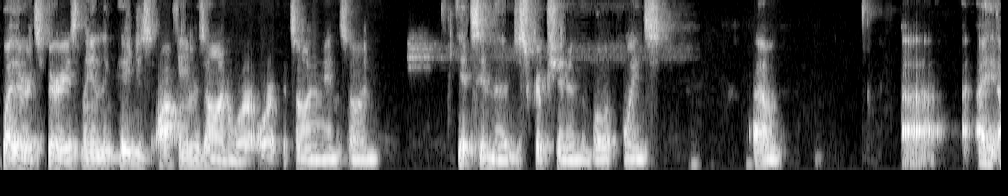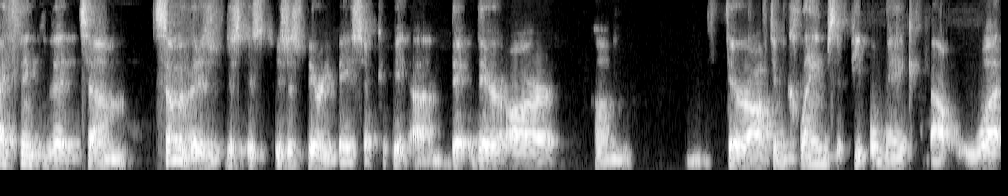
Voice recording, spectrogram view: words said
whether it's various landing pages off Amazon or, or if it's on Amazon, it's in the description and the bullet points. Um, uh, I, I, think that um, some of it is just is, is just very basic. It, um, there, there, are um, there are often claims that people make about what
